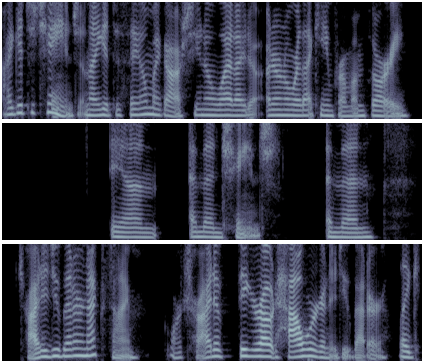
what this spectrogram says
I get to change and I get to say, "Oh my gosh, you know what? I don't, I don't know where that came from. I'm sorry." And and then change. And then try to do better next time or try to figure out how we're going to do better. Like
